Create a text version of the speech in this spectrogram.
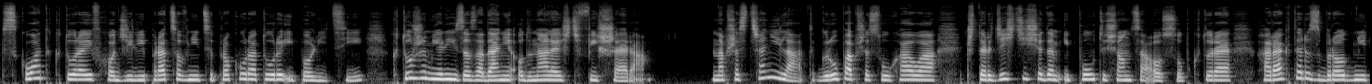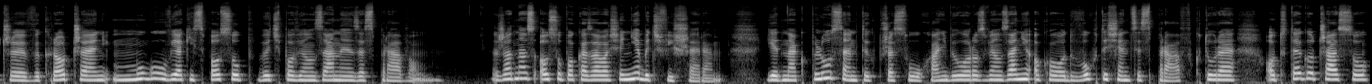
w skład której wchodzili pracownicy prokuratury i policji, którzy mieli za zadanie odnaleźć Fischera. Na przestrzeni lat grupa przesłuchała 47,5 tysiąca osób, które charakter zbrodni czy wykroczeń mógł w jakiś sposób być powiązany ze sprawą. Żadna z osób okazała się nie być Fischerem, jednak plusem tych przesłuchań było rozwiązanie około 2000 spraw, które od tego czasu,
